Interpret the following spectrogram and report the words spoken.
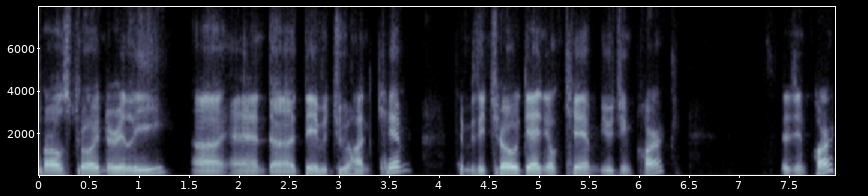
Charles Troy Nuri Lee, uh, and uh, David Juhan Kim, Timothy Cho, Daniel Kim, Eugene Park. Eugene Park?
